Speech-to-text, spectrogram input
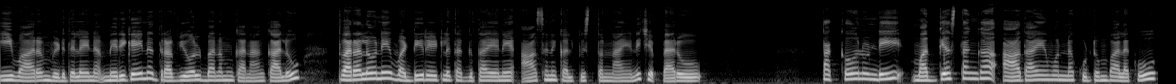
ఈ వారం విడుదలైన మెరుగైన ద్రవ్యోల్బణం గణాంకాలు త్వరలోనే వడ్డీ రేట్లు తగ్గుతాయనే ఆశని కల్పిస్తున్నాయని చెప్పారు. తక్కువ నుండి మధ్యస్థంగా ఆదాయం ఉన్న కుటుంబాలకు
